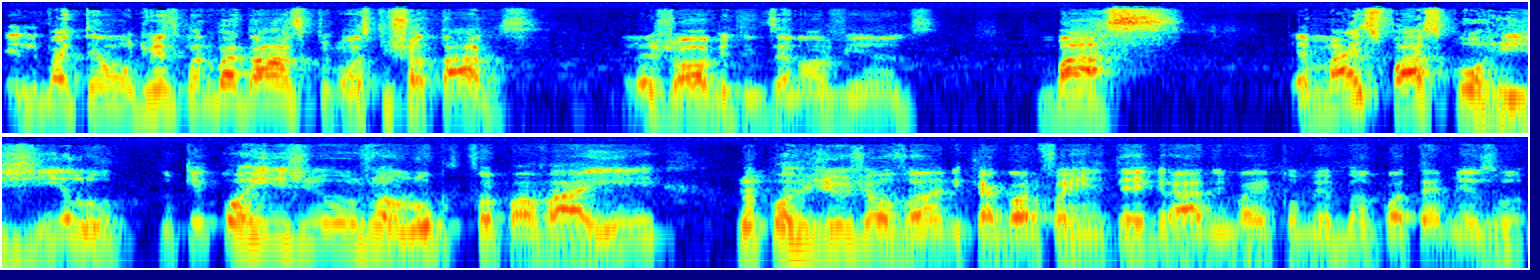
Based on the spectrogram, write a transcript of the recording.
ele vai ter um. De vez em quando vai dar umas, umas pichotadas. Ele é jovem, tem 19 anos. Mas é mais fácil corrigi-lo do que corrigir o João Lucas, que foi para o Havaí, do que corrigir o Giovanni, que agora foi reintegrado e vai comer banco, até mesmo.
